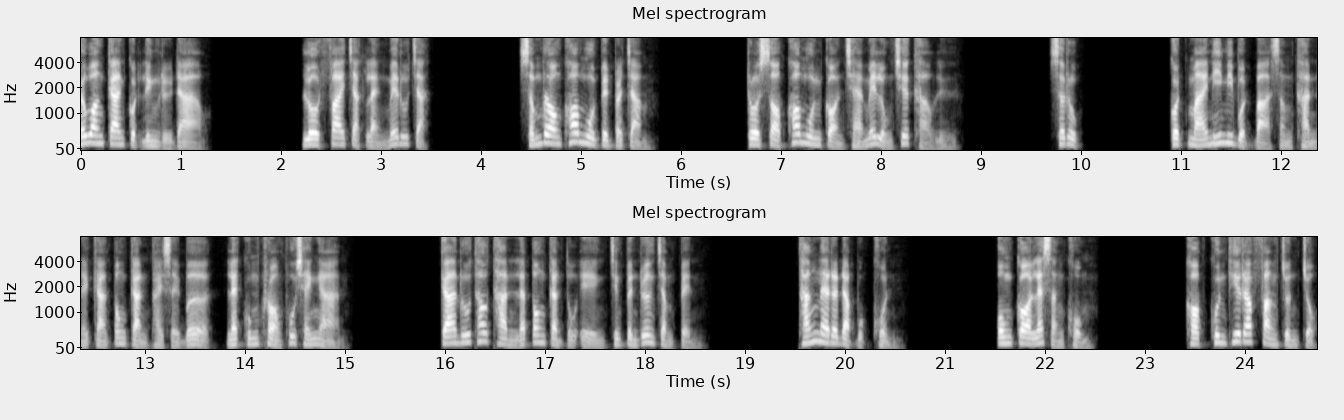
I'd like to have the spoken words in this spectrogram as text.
ระวังการกดลิงก์หรือดาว โหลดไฟล์จากแหล่งไม่รู้จัก สำรองข้อมูลเป็นประจำ ตรวจสอบข้อมูลก่อนแชร์ไม่หลงเชื่อข่าวลือ สรุป กฎหมายนี้มีบทบาทสำคัญในการป้องกันภัยไซเบอร์ และคุ้มครองผู้ใช้งาน การรู้เท่าทันและป้องกันตัวเองจึงเป็นเรื่องจำเป็น ทั้งในระดับบุคคล องค์กรและสังคม ขอบคุณที่รับฟังจนจบ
